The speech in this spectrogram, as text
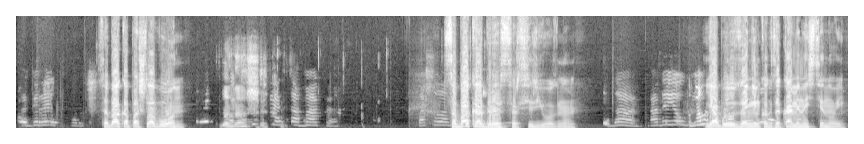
Агрессор. Собака, пошла вон. На наши. Собака. Пошла. Собака агрессор, серьезно. Да, надо ее. Потому Я буду за ним, как за каменной стеной.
